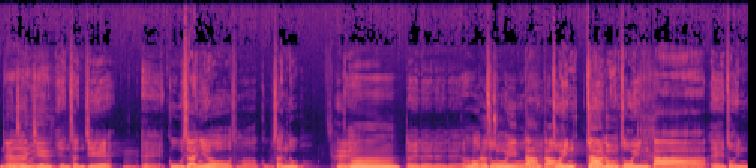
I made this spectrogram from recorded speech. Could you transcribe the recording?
盐城街，盐城街，嗯，哎，鼓山也有什么鼓山路，嘿，嗯，对对对对，然后有左营大道。左营大路。左营大，哎，左营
